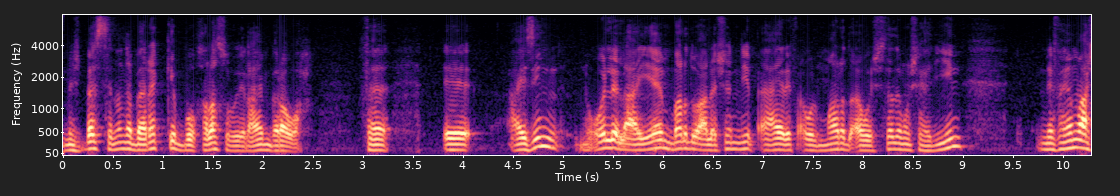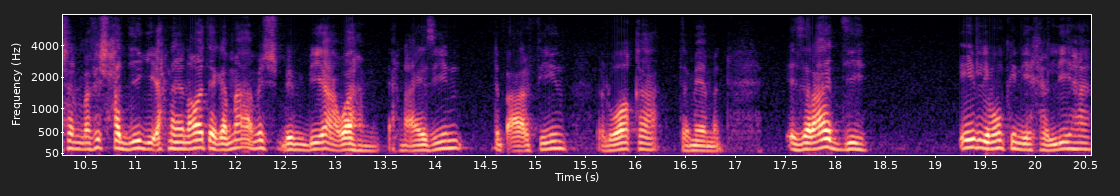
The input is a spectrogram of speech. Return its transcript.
مش بس إن أنا بركب وخلاص والعيان بيروح. ف عايزين نقول للعيان برضو علشان يبقى عارف أو المرضى أو الساده المشاهدين نفهمه عشان ما فيش حد يجي. إحنا هنا يا جماعة مش بنبيع وهم. إحنا عايزين نبقى عارفين الواقع تماما. الزراعات دي إيه اللي ممكن يخليها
